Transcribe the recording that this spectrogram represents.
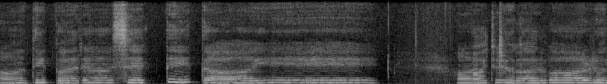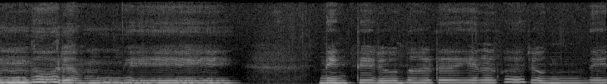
ആദിപരാശക്തി തായേ ആറ്റുകാൽ വാഴുന്നൊരമ്മേ നിൻ തിരുനടയിൽ വരുന്നേ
